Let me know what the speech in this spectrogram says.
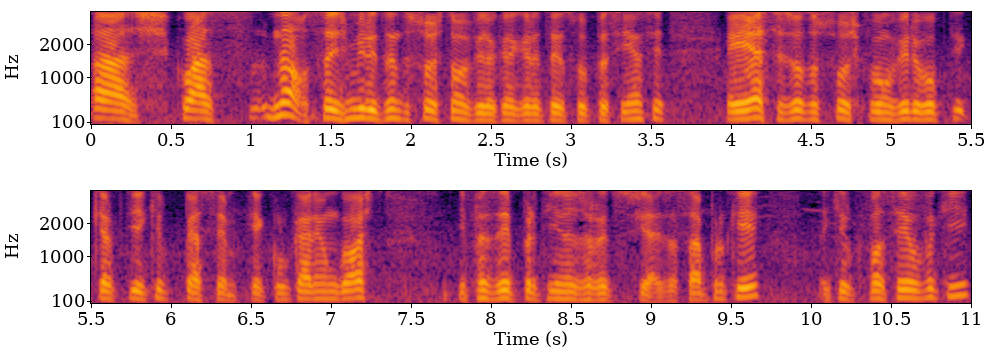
às quase, não, 6.200 pessoas estão a ver, eu quero agradecer a sua paciência. A estas outras pessoas que vão ver, eu vou pedir, quero pedir aquilo que peço sempre, que é colocarem um gosto e fazer partilha nas redes sociais. Já sabe porquê? Aquilo que você ouve aqui,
